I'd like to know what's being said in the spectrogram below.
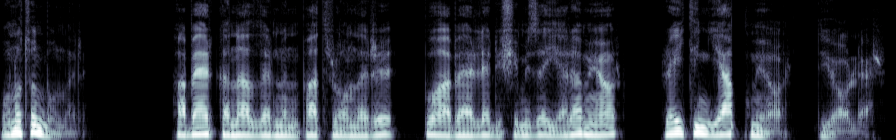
unutun bunları. Haber kanallarının patronları bu haberler işimize yaramıyor, reyting yapmıyor diyorlar.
